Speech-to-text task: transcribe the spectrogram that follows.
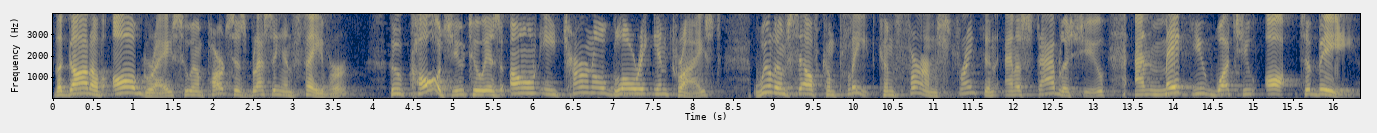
the God of all grace, who imparts his blessing and favor, who called you to his own eternal glory in Christ, will himself complete, confirm, strengthen, and establish you, and make you what you ought to be.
